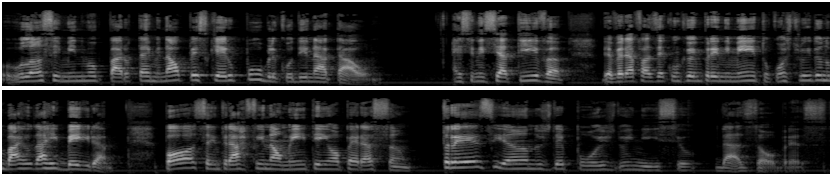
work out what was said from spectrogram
o lance mínimo para o terminal pesqueiro público de Natal. Essa iniciativa deverá fazer com que o empreendimento construído no bairro da Ribeira possa entrar finalmente em operação, 13 anos depois do início das obras.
